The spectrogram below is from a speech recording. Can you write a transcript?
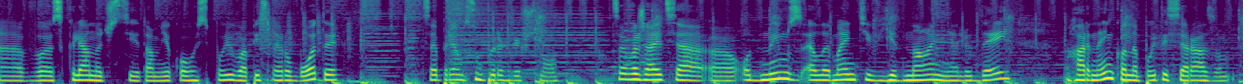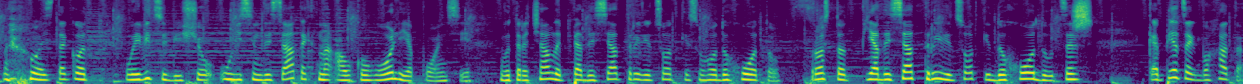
е, в скляночці там якогось пива після роботи це прям супер грішно. Це вважається е, одним з елементів єднання людей. Гарненько напитися разом. Ось так от уявіть собі, що у 80-х на алкоголь японці витрачали 53% свого доходу. Просто 53% доходу. Це ж Капець як багато.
